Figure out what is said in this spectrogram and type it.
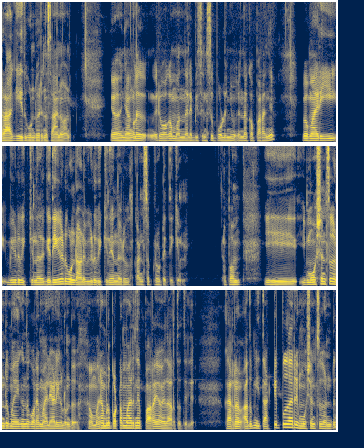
ഡ്രാഗ് ചെയ്ത് കൊണ്ടുവരുന്ന സാധനമാണ്. ഞങ്ങൾ രോഗം വന്നല്ലേ ബിസിനസ് പൊളിഞ്ഞു എന്നൊക്കെ പറഞ്ഞ് ഇവന്മാർ ഈ വീട് വിൽക്കുന്നത് ഗതികേട് കൊണ്ടാണ് വീട് വിൽക്കുന്നതെന്നൊരു കൺസെപ്റ്റിലോട്ട് എത്തിക്കും. അപ്പം ഈ ഇമോഷൻസ് കണ്ട് മയങ്ങുന്ന കുറേ മലയാളികളുണ്ട്. അവന്മാർ നമ്മൾ പൊട്ടന്മാരെന്നേ പറയാം യഥാർത്ഥത്തിൽ കാരണം അതും ഈ തട്ടിപ്പുകാരുടെ ഇമോഷൻസ് കണ്ട്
